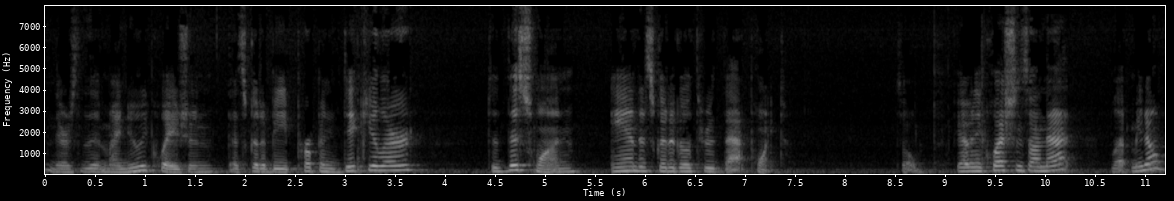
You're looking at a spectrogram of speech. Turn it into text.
and There's the, my new equation that's going to be perpendicular to this one, and it's going to go through that point. So if you have any questions on that, let me know.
